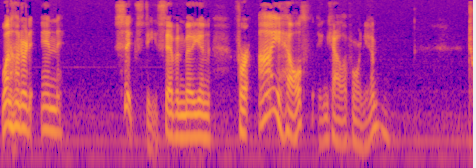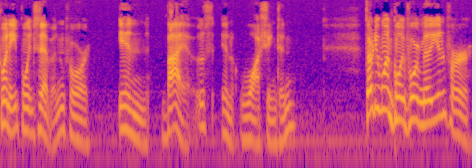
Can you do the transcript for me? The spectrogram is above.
167 million for iHealth in California, 20.7 for In Bios in Washington, 31.4 million for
